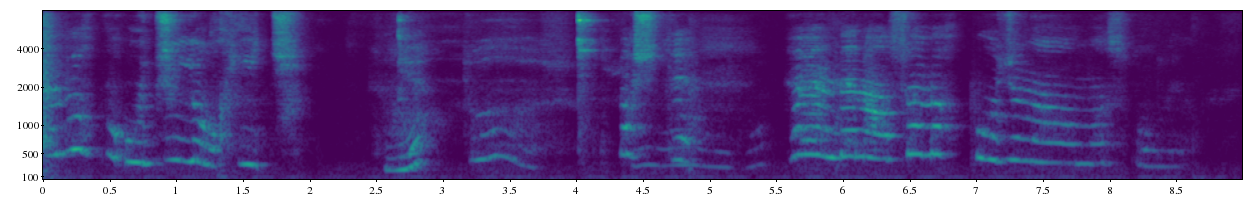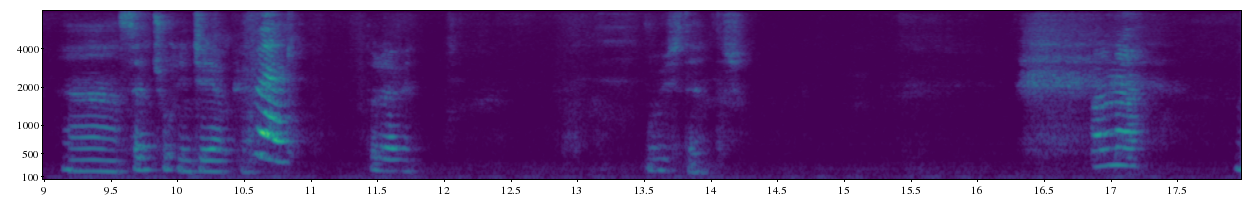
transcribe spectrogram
Anne bak bu ucu yok hiç. Niye? Dur. Bak işte. Hemen ben alsam bak bu ucunu almaz oluyor. Ha, sen çok ince yapıyorsun. Ver. Travin. O yüzdendir. Anne. Hı.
